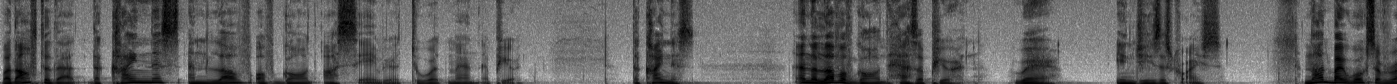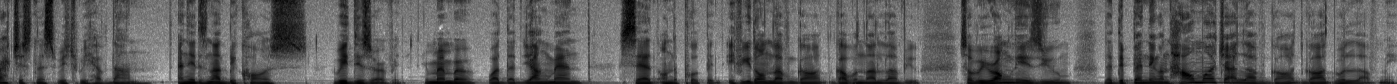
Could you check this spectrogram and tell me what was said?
But after that, the kindness and love of God our Savior toward man appeared. The kindness and the love of God has appeared. Where? In Jesus Christ. Not by works of righteousness which we have done, and it is not because we deserve it. Remember what that young man said on the pulpit? If you don't love God, God will not love you. So we wrongly assume that depending on how much I love God, God will love me.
